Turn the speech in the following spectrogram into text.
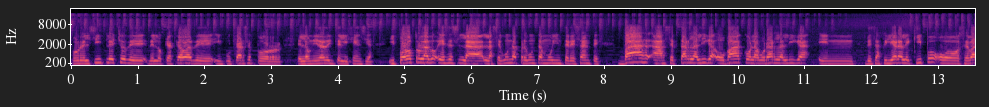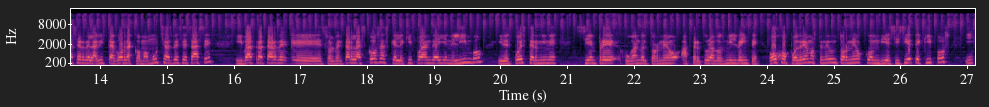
por el simple hecho de, lo que acaba de imputarse por la unidad de inteligencia. Y por otro lado, esa es la, segunda pregunta muy interesante. ¿Va a aceptar la liga o va a colaborar la liga en desafiliar al equipo o se va a hacer de la vista gorda como muchas veces hace y va a tratar de solventar las cosas, que el equipo ande ahí en el limbo y después termine siempre jugando el torneo Apertura 2020. Ojo, podríamos tener un torneo con 17 equipos y,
